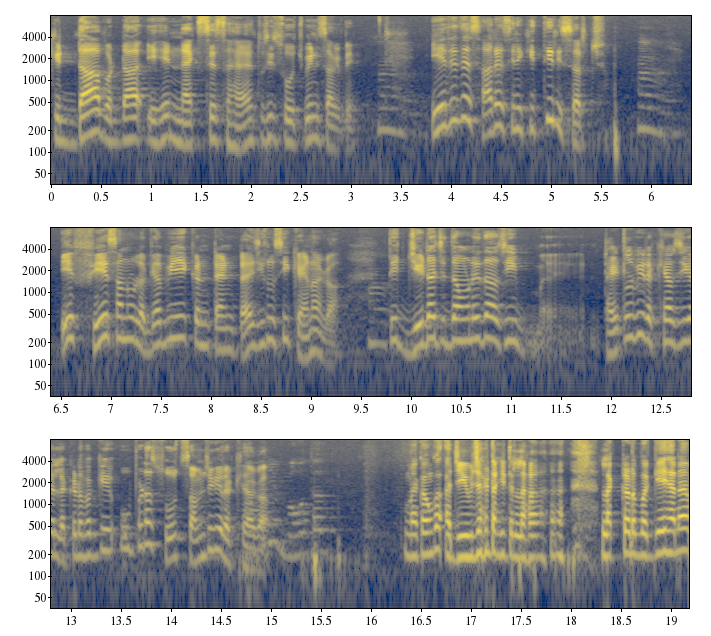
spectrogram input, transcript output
ਕਿੱਡਾ ਵੱਡਾ ਇਹ ਨੈਕਸਸ ਹੈ, ਤੁਸੀਂ ਸੋਚ ਵੀ ਨਹੀਂ ਸਕਦੇ। ਇਹਦੇ ਤੇ ਸਾਰੇ ਅਸੀਂ ਨੇ ਕੀਤੀ ਰਿਸਰਚ ਇਹ ਫੇਰ ਸਾਨੂੰ ਲੱਗਿਆ ਵੀ ਇਹ ਕੰਟੈਂਟ ਹੈ ਜਿਹਨੂੰ ਅਸੀਂ ਕਹਿਣਾਗਾ। ਤੇ ਜਿਹੜਾ ਜਿੱਦਾਂ ਹੁਣ ਇਹਦਾ ਅਸੀਂ ਟਾਈਟਲ ਵੀ ਰੱਖਿਆ ਸੀਗਾ ਲੱਕੜ ਵੱਗੇ, ਉਹ ਬੜਾ ਸੋਚ ਸਮਝ ਕੇ ਰੱਖਿਆਗਾ। ਮੈਂ ਕਹੂੰਗਾ ਅਜੀਬ ਜਿਹਾ ਟਾਈਟਲ ਆ। ਲੱਕੜ ਬੱਗੇ ਹੈ ਨਾ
